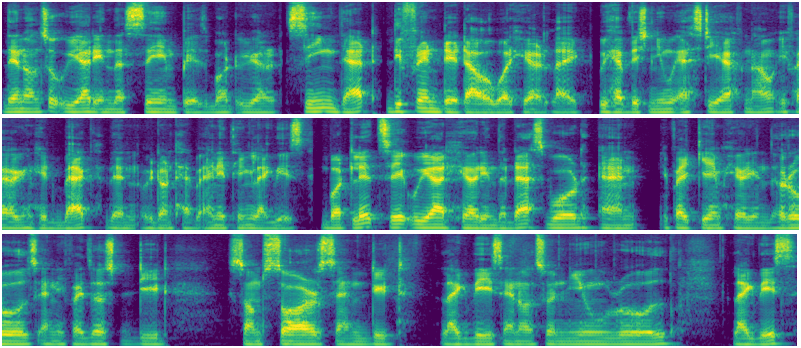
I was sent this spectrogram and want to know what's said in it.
then also we are in the same page but we are seeing that different data over here. Like we have this new SDF now. If I can hit back then we don't have anything like this. But let's say we are here in the dashboard and if I came here in the roles and if I just did some source and did like this and also new role like this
